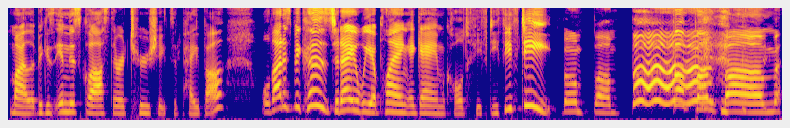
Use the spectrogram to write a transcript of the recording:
Milo, because in this glass there are two sheets of paper. Well, that is because today we are playing a game called 50 50. Bum, bum, bum. Bum, bum, bum.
